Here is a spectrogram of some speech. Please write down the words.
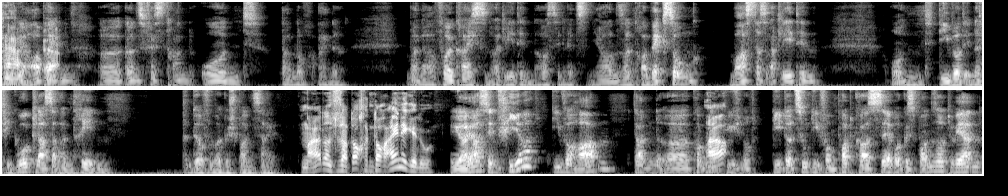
Ja, wir arbeiten ja. äh, ganz fest dran. Und dann noch eine meiner erfolgreichsten Athletinnen aus den letzten Jahren, Sandra Wechsung, Masters-Athletin. Und die wird in der Figurklasse antreten. Dann dürfen wir gespannt sein. Naja, dann sind ja doch, doch einige, du. Ja, ja, es sind vier, die wir haben. Dann äh, kommt naja. natürlich noch die dazu, die vom Podcast selber gesponsert werden.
